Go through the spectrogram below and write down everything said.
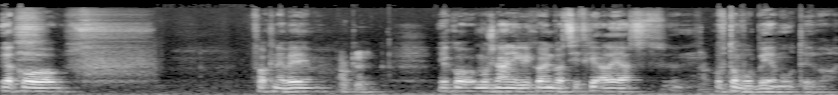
Jako... Fakt nevím. OK. Jako možná někdy kolem dvacítky, ale já jako v tom objemu, ty vole.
